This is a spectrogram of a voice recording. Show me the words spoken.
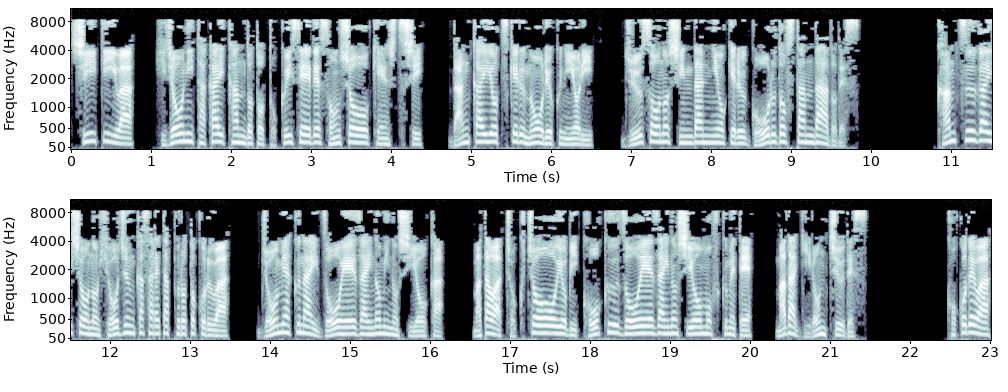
CT は非常に高い感度と特異性で損傷を検出し、段階をつける能力により、重曹の診断におけるゴールドスタンダードです。貫通外傷の標準化されたプロトコルは、静脈内造影剤のみの使用か、または直腸及び航空造影剤の使用も含めて、まだ議論中です。ここでは、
